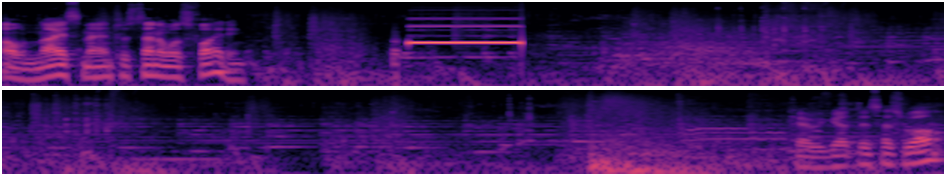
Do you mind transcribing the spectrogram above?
Oh, nice, man. Tristana was fighting. Okay, we got this as well.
